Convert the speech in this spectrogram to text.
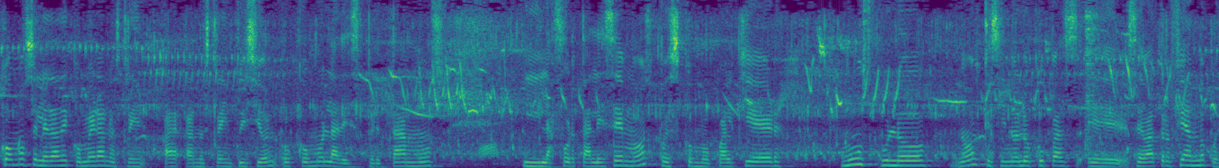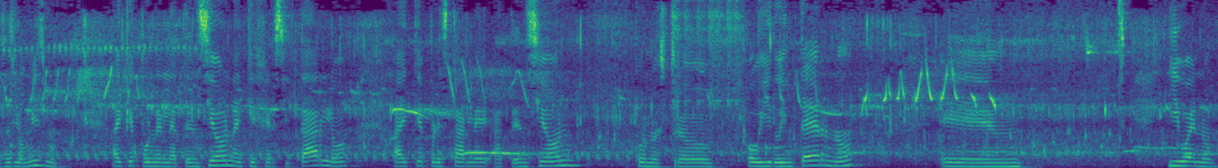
¿Cómo se le da de comer a nuestra, a, nuestra intuición o cómo la despertamos y la fortalecemos? Pues como cualquier músculo, ¿no? Que si no lo ocupas eh, se va atrofiando, pues es lo mismo hay que ponerle atención, hay que ejercitarlo, hay que prestarle atención con nuestro oído interno. Em, y bueno,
